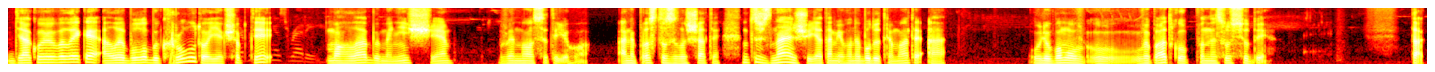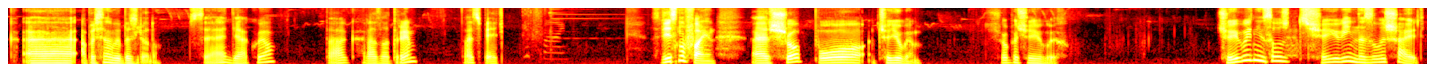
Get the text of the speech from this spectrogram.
Дякую велике, але було б круто, якщо б ти могла б мені ще виносити його, а не просто залишати. Ну ти ж знаєш, що я там його не буду тримати, а у будь-якому випадку понесу сюди. Так, е, апельсиновий без льоду. Все, дякую. Так, раз, два, три, 25. Звісно, файн. Е, що по чайовим? Що по чайових? Чайові не, зал... чайові не залишають.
